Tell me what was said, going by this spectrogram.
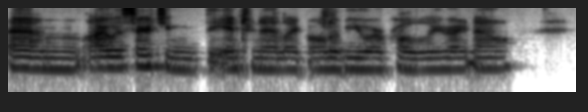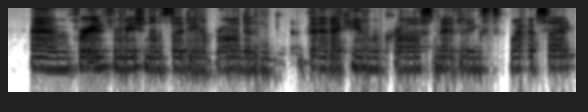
Um, I was searching the internet like all of you are probably right now um, for information on studying abroad. And then I came across MedLink's website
